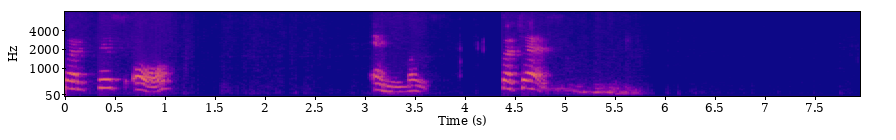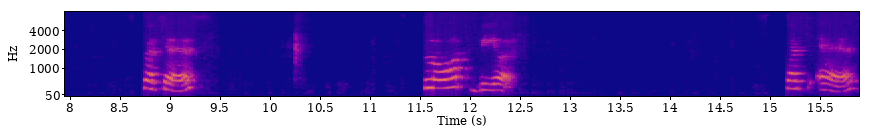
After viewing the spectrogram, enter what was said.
surface of animals such as? Such as? Sloth bear such as?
